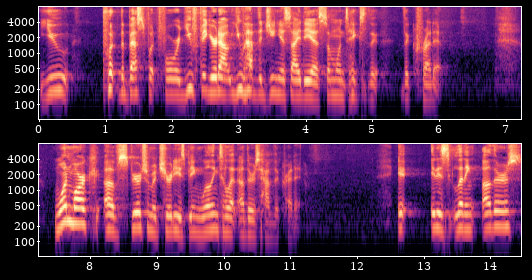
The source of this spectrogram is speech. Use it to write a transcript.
You put the best foot forward. You figure it out. You have the genius idea. Someone takes the, the credit. One mark of spiritual maturity is being willing to let others have the credit. It, it is letting others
